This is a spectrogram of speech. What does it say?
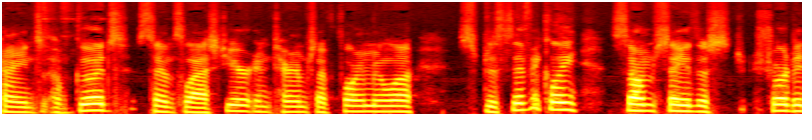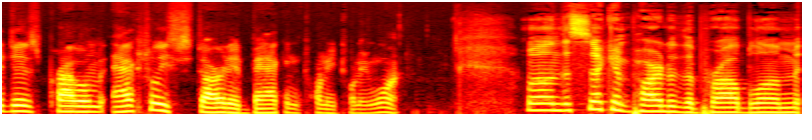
kinds of goods since last year in terms of formula. Specifically, some say the shortages problem actually started back in 2021. Well, and the second part of the problem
